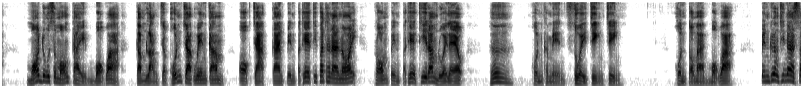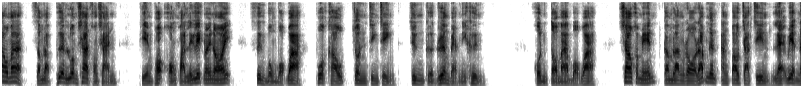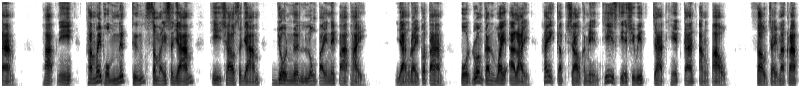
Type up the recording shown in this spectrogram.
หมอดูสมองไก่บอกว่ากำลังจะพ้นจากเวรกรรม ออกจากการเป็นประเทศที่พัฒนาน้อย พร้อมเป็นประเทศที่ร่ำรวยแล้ว เฮ้อ คนเขมรซวยจริง ๆ คนต่อมาบอกว่า เป็นเรื่องที่น่าเศร้ามากสำหรับเพื่อนร่วมชาติของฉัน เพียงเพราะของขวัญเล็กๆ น้อยๆ ซึ่งบ่งบอกว่า พวกเขาจนจริง ๆ จึงเกิดเรื่องแบบนี้ขึ้น คนต่อมาบอกว่า ชาวเขมรกำลังรอรับเงินอังเปาจากจีนและเวียดนาม ภาพนี้ทำให้ผมนึกถึงสมัยสยามที่ชาวสยามโยนเงินลงไปในป่าไผ่ อย่างไรก็ตาม โปรดร่วมกันไว้อาลัยให้กับชาวเขมรที่เสียชีวิตจากเหตุการณ์อังเปา เศร้าใจมากครับ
